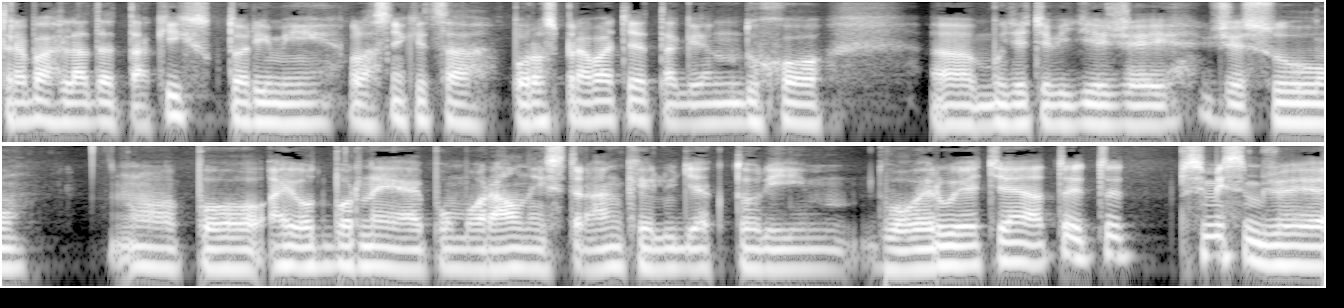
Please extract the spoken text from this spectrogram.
treba hľadať takých, s ktorými vlastne keď sa porozprávate, tak jednoducho budete vidieť, že, že sú po aj odbornej, aj po morálnej stránke ľudia, ktorým dôverujete a to, je, to si myslím, že je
